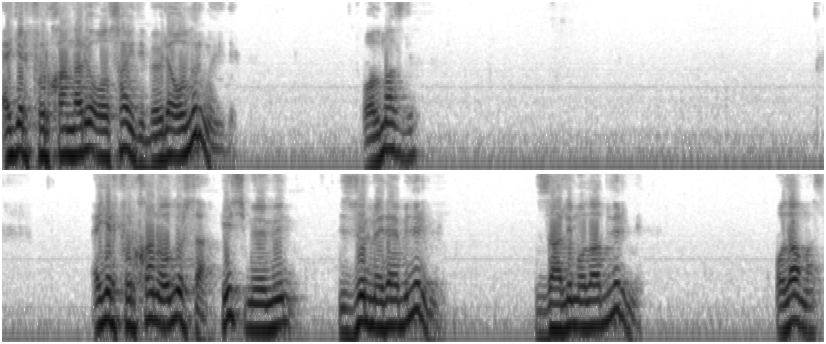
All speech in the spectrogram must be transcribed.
Eğer Furkanları olsaydı böyle olur muydu? Olmazdı. Eğer Furkan olursa hiç mümin zulmedebilir mi? Zalim olabilir mi? Olamaz.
